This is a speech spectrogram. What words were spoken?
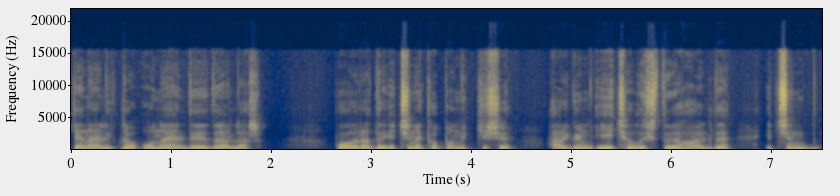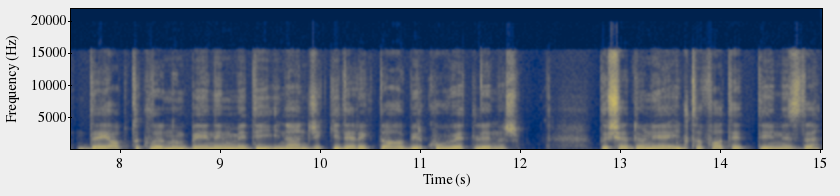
genellikle onu elde ederler. Bu arada içine kapanık kişi her gün iyi çalıştığı halde içinde yaptıklarının beğenilmediği inancı giderek daha bir kuvvetlenir. Dışa dönüye iltifat ettiğinizde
